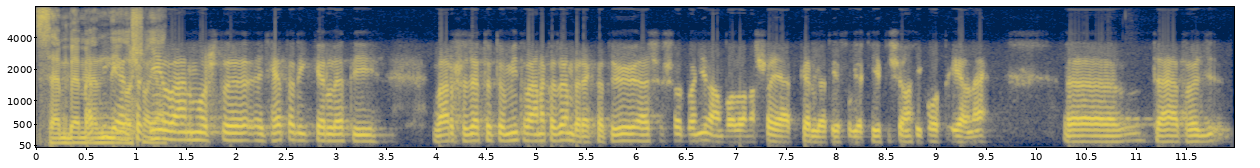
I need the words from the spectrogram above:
szembe hát menni hát igen, a saját... nyilván most egy hetedik kerületi városvezetőtől mit várnak az emberek? Tehát ő elsősorban nyilvánvalóan a saját kerületét fogja képviselni, akik ott élnek. Tehát, hogy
